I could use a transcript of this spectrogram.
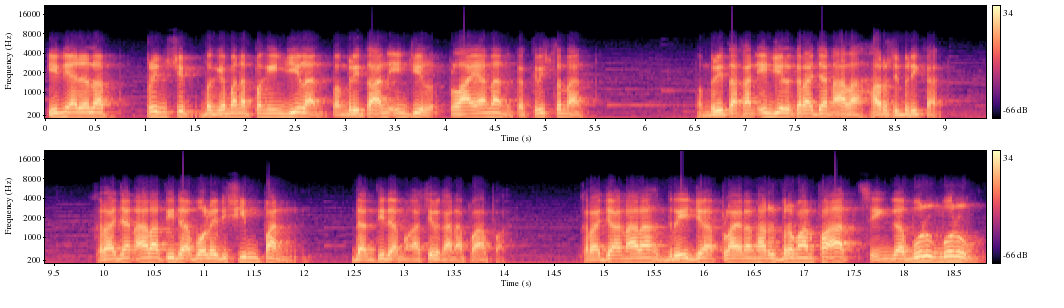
Ini adalah prinsip bagaimana penginjilan, pemberitaan Injil, pelayanan kekristenan Memberitakan Injil kerajaan Allah harus diberikan. Kerajaan Allah tidak boleh disimpan dan tidak menghasilkan apa-apa. Kerajaan Allah, gereja, pelayanan harus bermanfaat sehingga burung-burung,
